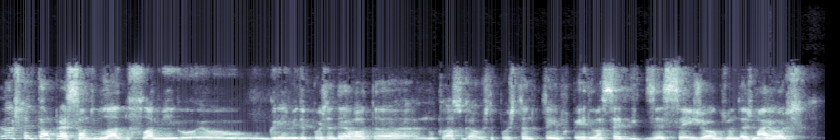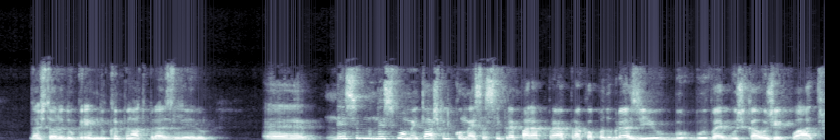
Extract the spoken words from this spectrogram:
Eu acho que ele tem uma pressão do lado do Flamengo. Eu, o Grêmio, depois da derrota no Clássico Gaúcho, depois de tanto tempo, perdeu uma série de 16 jogos, uma das maiores da história do Grêmio no Campeonato Brasileiro. É, nesse, nesse momento, eu acho que ele começa a se preparar para a Copa do Brasil, bu, vai buscar o G4,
